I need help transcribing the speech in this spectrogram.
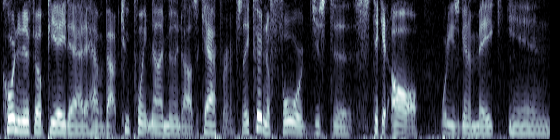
according to NFLPA data, have about $2.9 million of cap room. So they couldn't afford just to stick it all what he's going to make in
